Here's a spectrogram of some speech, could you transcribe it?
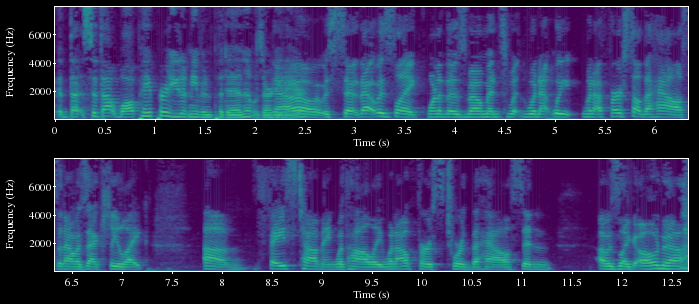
That so that wallpaper you didn't even put in; it was already No, there. it was so that was like one of those moments when, when I we, when I first saw the house and I was actually like um, FaceTiming with Holly when I first toured the house and I was like, oh no,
